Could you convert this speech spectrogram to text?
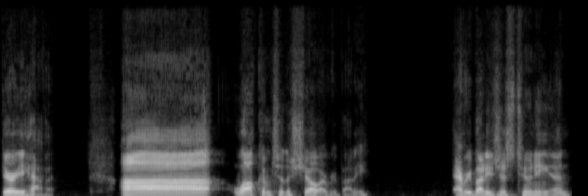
There you have it. Uh, welcome to the show, everybody. Everybody just tuning in.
